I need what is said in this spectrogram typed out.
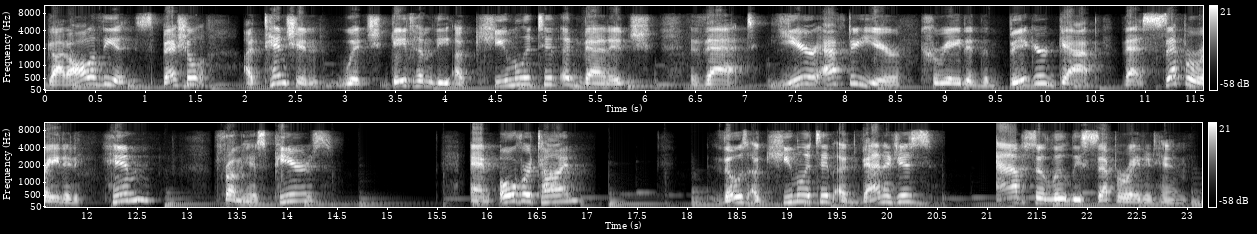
got all of the special attention, which gave him the accumulative advantage that year after year created the bigger gap that separated him from his peers. And over time, those accumulative advantages absolutely separated him.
